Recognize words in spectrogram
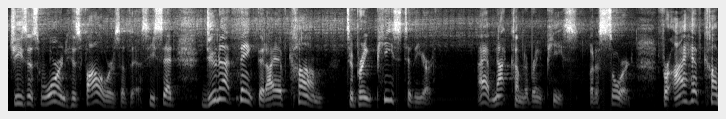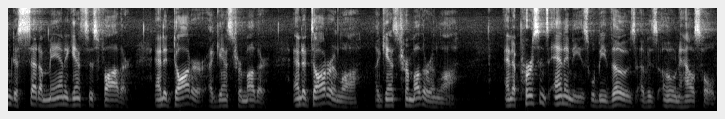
Jesus warned his followers of this. He said, Do not think that I have come to bring peace to the earth. I have not come to bring peace, but a sword. For I have come to set a man against his father, and a daughter against her mother, and a daughter in law against her mother in law. And a person's enemies will be those of his own household.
